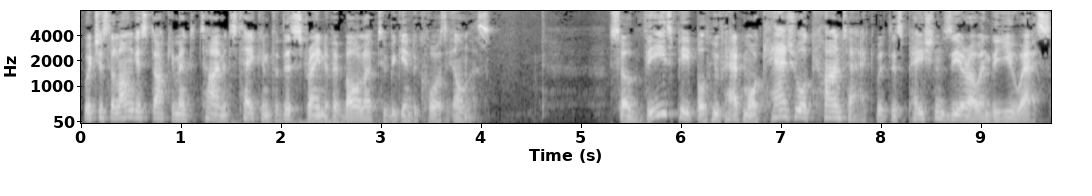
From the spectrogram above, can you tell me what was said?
which is the longest documented time it's taken for this strain of Ebola to begin to cause illness. So these people who've had more casual contact with this patient zero in the US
